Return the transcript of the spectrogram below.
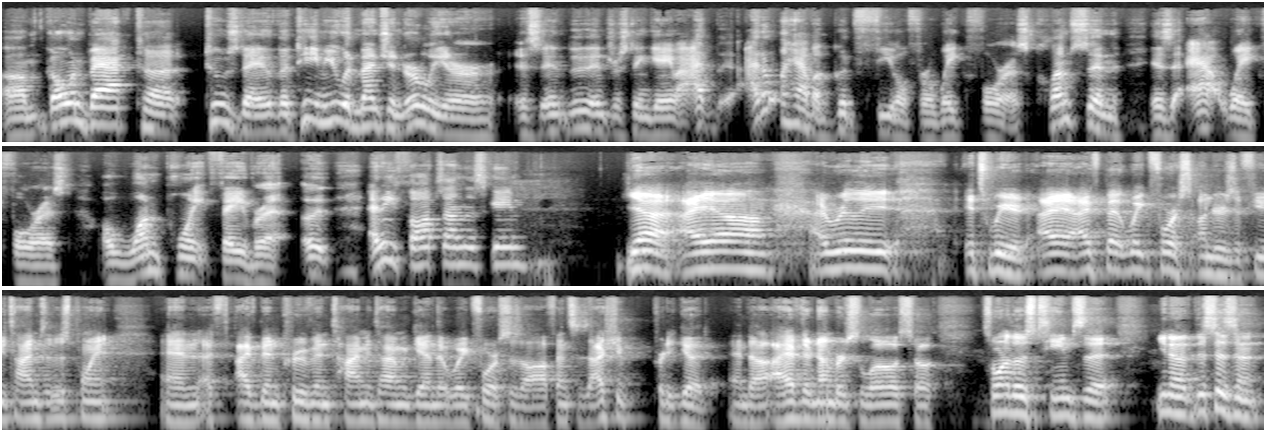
Um, going back to Tuesday, the team you had mentioned earlier is an interesting game. I I don't have a good feel for Wake Forest. Clemson is at Wake Forest, a one point favorite. Uh, any thoughts on this game? Yeah, I um, I really, it's weird. I I've bet Wake Forest unders a few times at this point. And I've been proven time and time again that Wake Forest's offense is actually pretty good. And uh, I have their numbers low. So it's one of those teams that, you know, this isn't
